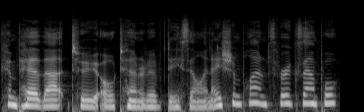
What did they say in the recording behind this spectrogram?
Compare that to alternative desalination plants, for example,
